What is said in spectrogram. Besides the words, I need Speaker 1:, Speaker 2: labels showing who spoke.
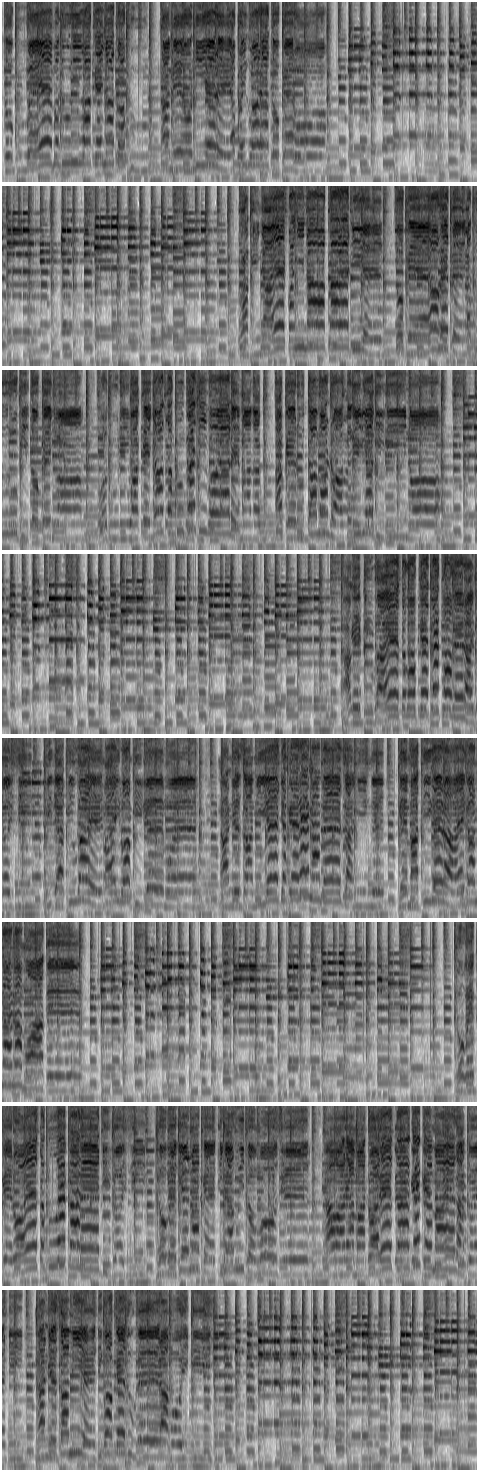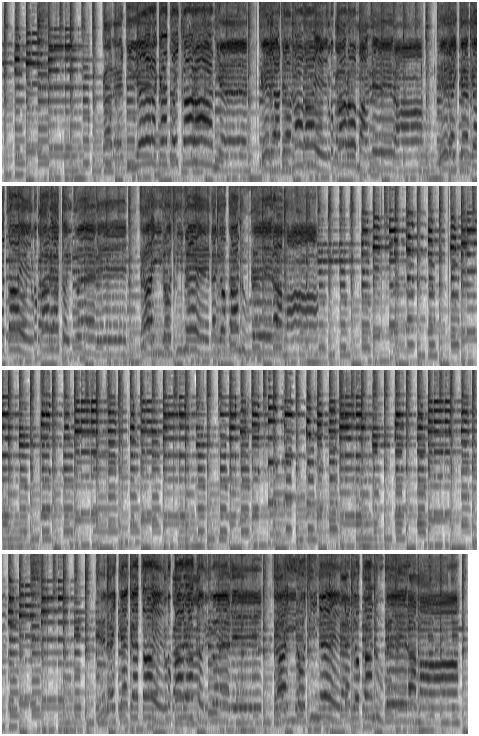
Speaker 1: atukue muthuri wa Kenya tuku amionie ri akoigua agĩkiuga ĩ tũgũkĩte kũgĩra njoici ithe akiuga ĩ mairwo ngiri ĩmwe na niĩ sami ndiakĩrĩ na mbeca nyingĩ ngĩmatigĩra igana na mwatĩ tũgĩkĩrwo ĩ tũkue karendi njoici tũgĩthiĩ nake kinya gwitũ mũciĩ Anyes ami digo di dudera moiki. Ga deiera ka toi karanie Kere adonae to karo manera. E aika ke toe to pare to i duebe Gairo sine dario panduera ma daikeketoe tokaria toiruere sairo cine dario kandugera más.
